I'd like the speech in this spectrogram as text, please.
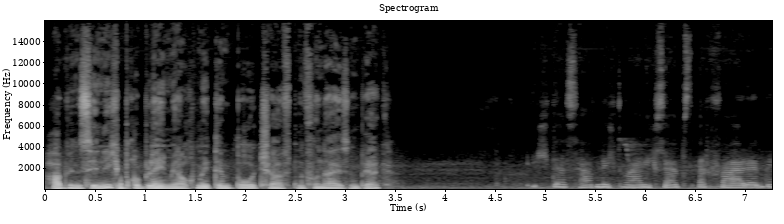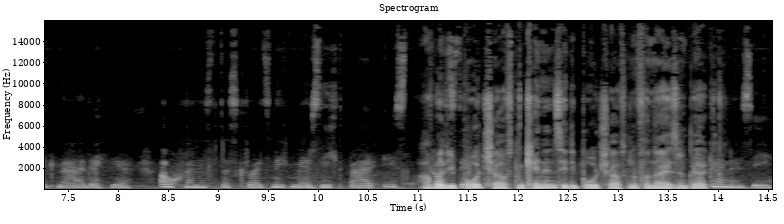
Haben Sie nicht Probleme auch mit den Botschaften von Eisenberg? Ich deshalb nicht, weil ich selbst erfahre die Gnade hier, auch wenn es das Kreuz nicht mehr sichtbar ist. Aber die Trotzdem, Botschaften, kennen Sie die Botschaften von Eisenberg? Ich kenne sie.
